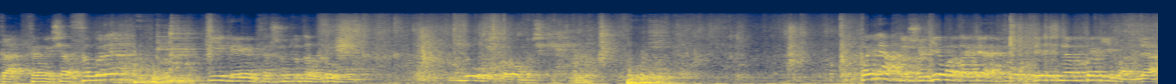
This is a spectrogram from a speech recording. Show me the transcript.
Так, це ми зараз соберемо і дивимося, що тут в другій коробочці. Понятно, що діло таке ну, необхідна для,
